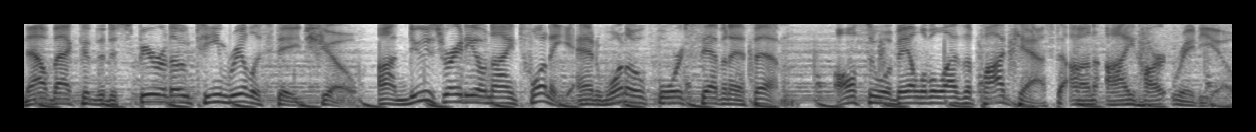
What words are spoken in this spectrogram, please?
Now back to the Despirito Team Real Estate Show on News Radio 920 and 1047 FM. Also available as a podcast on iHeartRadio.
